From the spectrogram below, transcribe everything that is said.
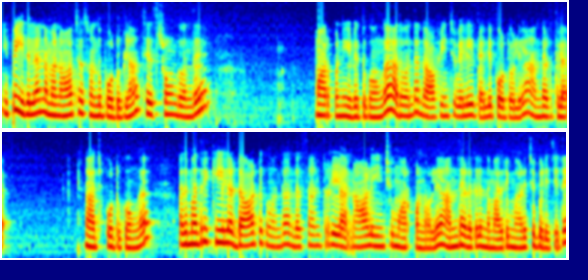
இப்போ இதில் நம்ம நாச்சஸ் வந்து போட்டுக்கலாம். செஸ்ட் ரவுண்டு வந்து மார்க் பண்ணி எடுத்துக்கோங்க. அது வந்து அந்த ஆஃப் இன்ச் வெளியே தள்ளி போட்டோம் இல்லையா? அந்த இடத்துல நாச் போட்டுக்கோங்க. அது மாதிரி கீழே டாட்டுக்கு வந்து அந்த சென்டரில் நாலு இன்ச்சு மார்க் பண்ணோம் இல்லையா? அந்த இடத்துல இந்த மாதிரி மடித்து பிடிச்சிட்டு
